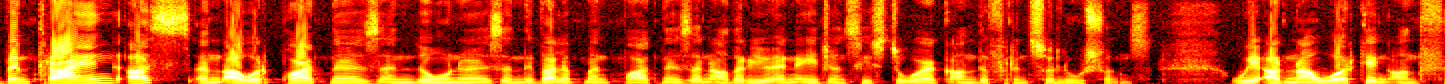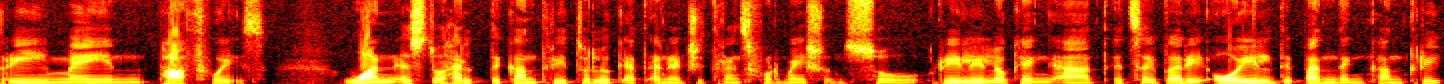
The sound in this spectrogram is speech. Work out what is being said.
been trying, us and our partners and donors and development partners and other UN agencies to work on different solutions. We are now working on three main pathways. One is to help the country to look at energy transformation. So really looking at, it's a very oil dependent country.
